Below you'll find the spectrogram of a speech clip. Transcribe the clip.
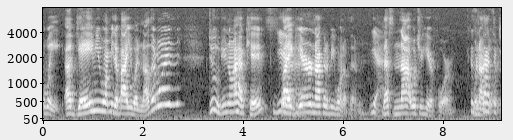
wait, a game? You want me to buy you another one? Dude, you know I have kids. Like you're not gonna be one of them. yeah, That's not what you're here for. because if that's the doing that.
